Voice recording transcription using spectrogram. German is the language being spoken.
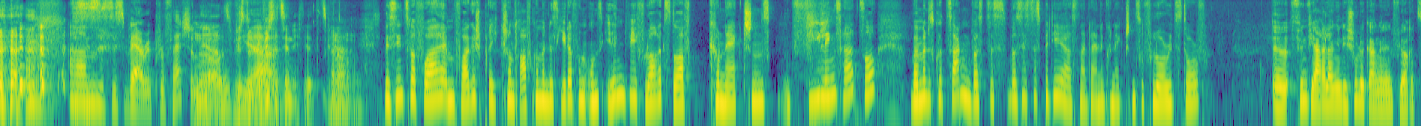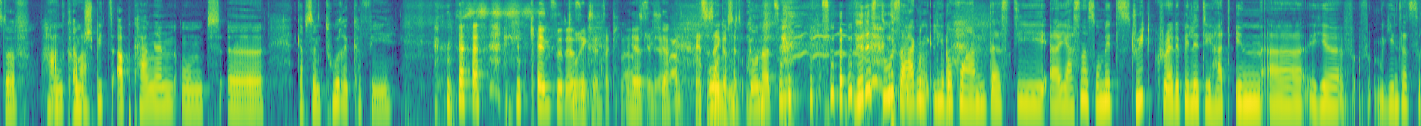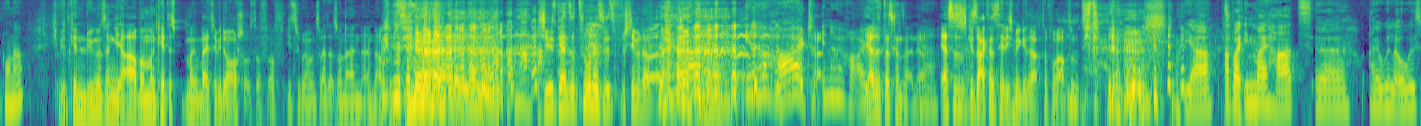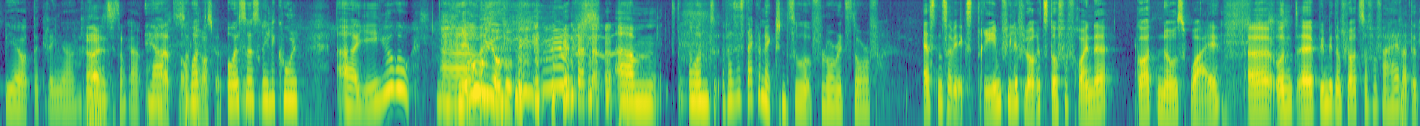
Das ist, das ist very professional. ja das wisst ihr, Ja. ihr wisst es ja nicht, jetzt keine Ja. Ahnung. Wir sind zwar vorher im Vorgespräch schon draufgekommen, dass jeder von uns irgendwie Floridsdorf Connections, Feelings hat, so. Wollen wir das kurz sagen? Was, das, was ist das bei dir, Jasna, deine Connection zu Floridsdorf? äh, fünf Jahre lang in die Schule gegangen in Floridsdorf. Und Hardcore. am Spitz abgehangen und äh, gab so ein Tourek-Café. Kennst du das? Touring Center, klar. Ja, das kennt ihr. Bestes Und Einkaufszentrum. Donuts. Würdest du sagen, lieber Juan, dass die äh, Jasna somit Street Credibility hat in äh, hier jenseits der Donau? Ich würde gerne lügen und sagen, ja, aber man kennt es, man weiß ja, wie du ausschaust auf, auf Instagram und so weiter. Also nein, nein, absolut. ich würde gerne so tun, als würde es bestimmen, aber. In her heart, in her heart. Ja, das, das kann sein, ja. Ja. Erst als du es gesagt hast, hätte ich mir gedacht, davor absolut nicht. ja, aber in my heart, äh, I will always be a Otterkringer. Ah, das ist so. Ja. Ja, Das hat man what rausgehört. also ist really cool. Äh, je, juhu. Äh, Juhu, juhu. ähm, und was ist deine Connection zu Floridsdorf? Erstens habe ich extrem viele Floridsdorfer Freunde. God knows why. Äh, und äh, bin mit einem Floridsdorfer verheiratet.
